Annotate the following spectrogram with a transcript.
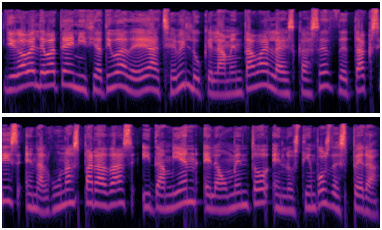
Llegaba el debate a iniciativa de EH Bildu, que lamentaba la escasez de taxis en algunas paradas y también el aumento en los tiempos de espera.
